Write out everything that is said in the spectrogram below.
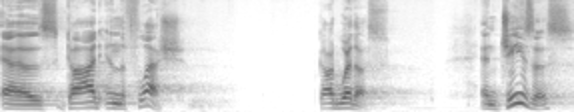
as God in the flesh, God with us. And Jesus,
